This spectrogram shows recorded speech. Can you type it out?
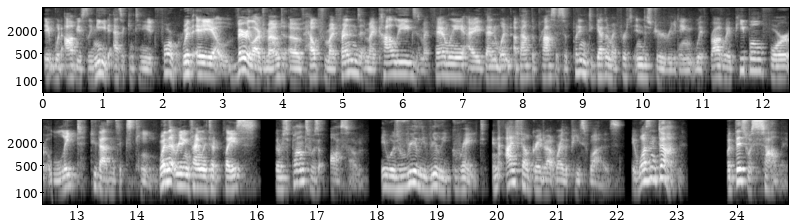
it would obviously need as it continued forward. With a very large amount of help from my friends and my colleagues and my family, I then went about the process of putting together my first industry reading with Broadway people for late 2016. When that reading finally took place, the response was awesome. It was really, really great, and I felt great about where the piece was. It wasn't done, but this was solid.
